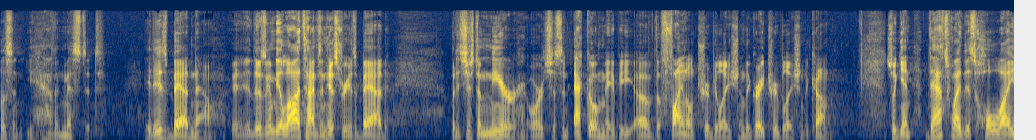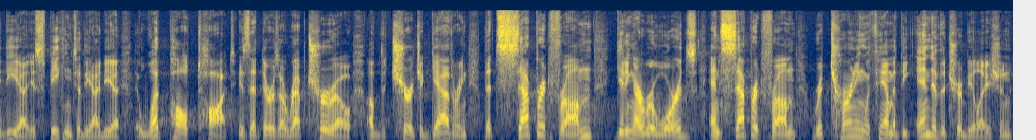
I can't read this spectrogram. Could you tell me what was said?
listen, you haven't missed it. It is bad now. There's going to be a lot of times in history it's bad, but it's just a mirror or it's just an echo, maybe, of the final tribulation, the great tribulation to come. So, again, that's why this whole idea is speaking to the idea that what Paul taught is that there is a rapturo of the church, a gathering that's separate from getting our rewards and separate from returning with him at the end of the tribulation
